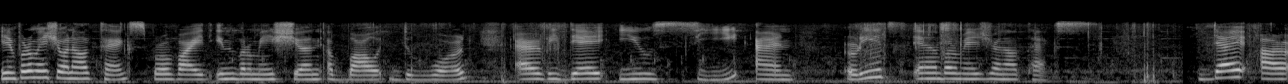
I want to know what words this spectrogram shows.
Informational text provide information about the world. Every day you see and read informational texts. They are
